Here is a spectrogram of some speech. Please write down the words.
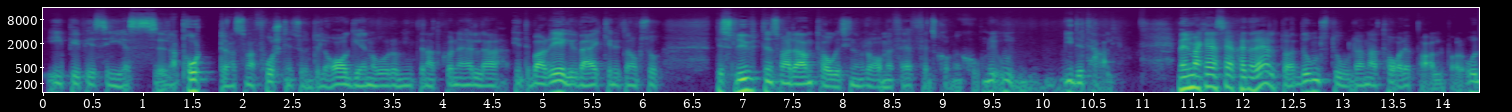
IPPCs rapporter, alltså forskningsunderlagen och de internationella, inte bara regelverken utan också besluten som hade antagits inom ramen för FNs konvention i detalj. Men man kan säga generellt då att domstolarna tar det på allvar och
